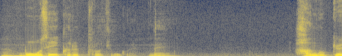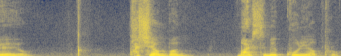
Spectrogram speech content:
모세의 글을 풀어준 거예요. 네. 한국 교회요. 다시 한번 말씀의 권위 앞으로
